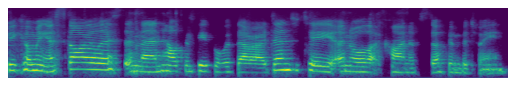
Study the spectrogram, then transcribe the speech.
becoming a stylist and then helping people with their identity and all that kind of stuff in between.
